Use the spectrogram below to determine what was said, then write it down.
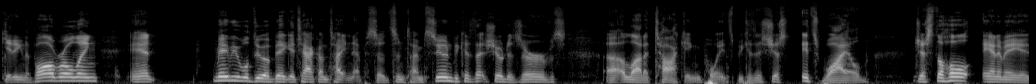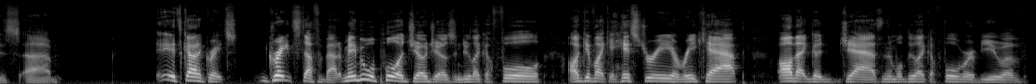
getting the ball rolling and maybe we'll do a big Attack on Titan episode sometime soon because that show deserves uh, a lot of talking points because it's just it's wild. Just the whole anime is um, it's got a great great stuff about it. Maybe we'll pull a JoJo's and do like a full. I'll give like a history, a recap, all that good jazz, and then we'll do like a full review of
